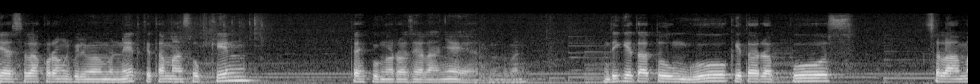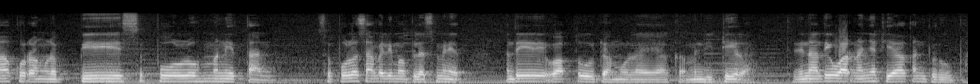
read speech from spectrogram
ya setelah kurang lebih 5 menit kita masukin teh bunga roselanya ya teman-teman. Nanti kita tunggu kita rebus selama kurang lebih 10 menitan. 10 sampai 15 menit. Nanti waktu udah mulai agak mendidih lah. Jadi nanti warnanya dia akan berubah.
